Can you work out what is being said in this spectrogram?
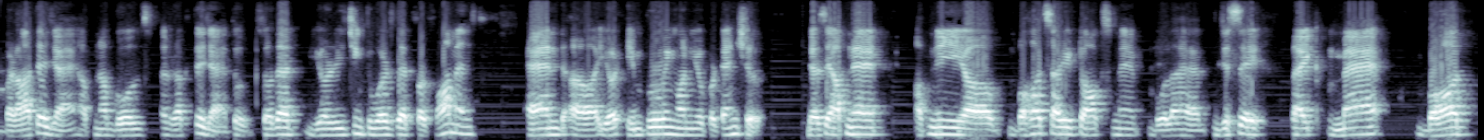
बढ़ाते जाएँ अपना गोल्स रखते जाएँ तो so that you are reaching towards that performance and you are improving on your potential जैसे आपने अपनी uh, बहुत सारी टॉक्स में बोला है जिससे लाइक like, मैं बहुत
